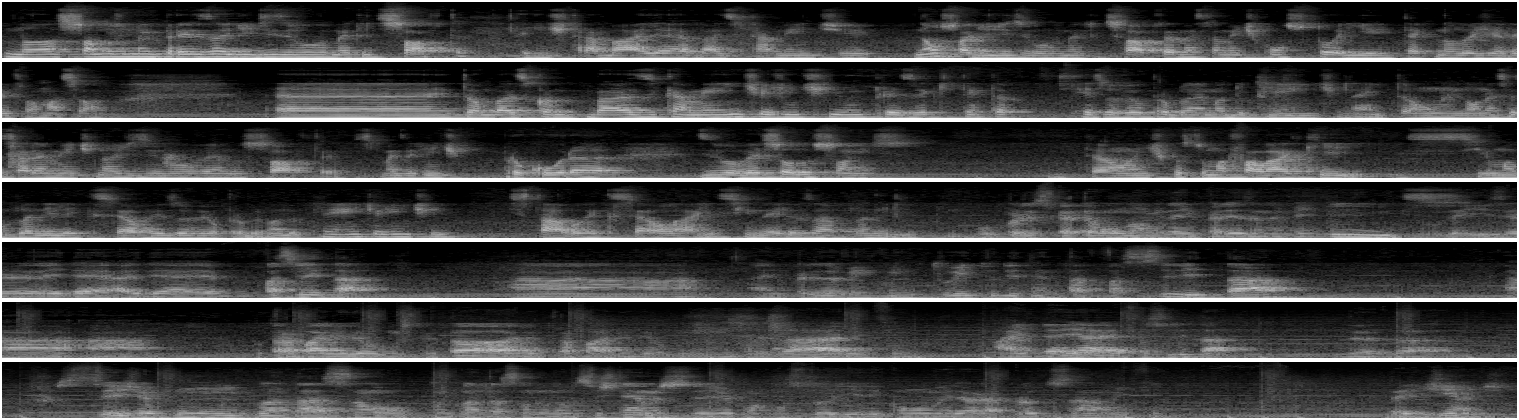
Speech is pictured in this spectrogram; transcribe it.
nós somos uma empresa de desenvolvimento de software. A gente trabalha basicamente não só de desenvolvimento de software, mas também de consultoria em tecnologia da informação. É, então, basicamente, a gente é uma empresa que tenta resolver o problema do cliente, né? Então, não necessariamente nós desenvolvemos softwares, mas a gente procura desenvolver soluções. Então, a gente costuma falar que se uma planilha Excel resolver o problema do cliente, a gente instala o Excel lá e ensina ele a usar a planilha. Por isso que até o nome da empresa, né? Vem isso. a ideia, a ideia é facilitar. A, a empresa vem com o intuito de tentar facilitar a, a o trabalho de algum escritório, o trabalho de algum empresário, enfim. A ideia é facilitar. Da, da, seja com implantação, com implantação de novos sistemas, seja com a consultoria de como melhorar a produção, enfim. Daí em diante.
